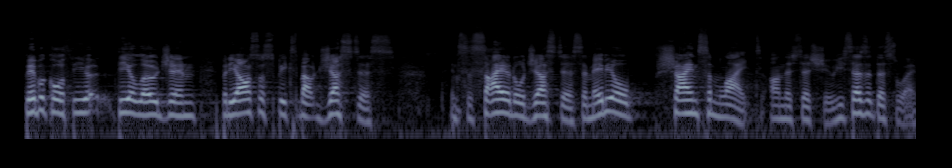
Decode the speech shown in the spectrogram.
biblical the- theologian, but he also speaks about justice and societal justice, and maybe it'll shine some light on this issue. He says it this way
